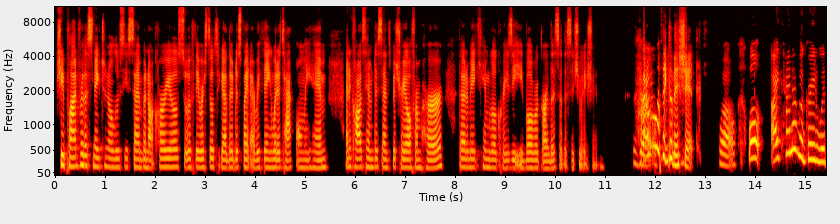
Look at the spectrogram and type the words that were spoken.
She planned for the snake to know Lucy's scent, but not Corio, so if they were still together despite everything, it would attack only him and cause him to sense betrayal from her that would make him go crazy evil regardless of the situation. How do Whoa. people think of this shit? Whoa. Well, I kind of agreed with.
